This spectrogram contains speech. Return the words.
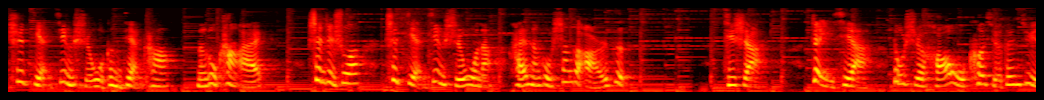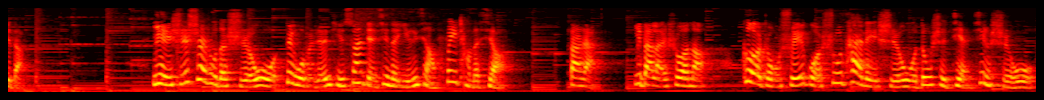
吃碱性食物更健康，能够抗癌，甚至说吃碱性食物呢还能够生个儿子。其实啊。这一些啊都是毫无科学根据的。饮食摄入的食物对我们人体酸碱性的影响非常的小。当然，一般来说呢，各种水果、蔬菜类食物都是碱性食物，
